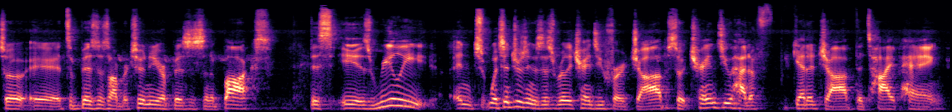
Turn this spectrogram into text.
So eh, it's a business opportunity or business in a box. This is really, and what's interesting is this really trains you for a job. So it trains you how to get a job that's high paying.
